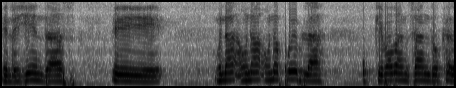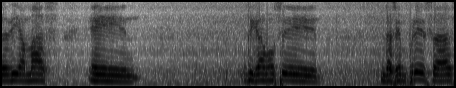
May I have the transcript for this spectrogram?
en leyendas, eh, una, una Puebla que va avanzando cada día más en digamos, en las empresas,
